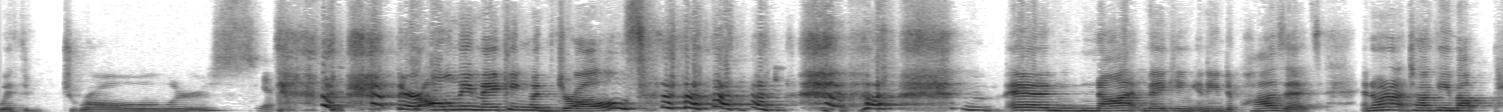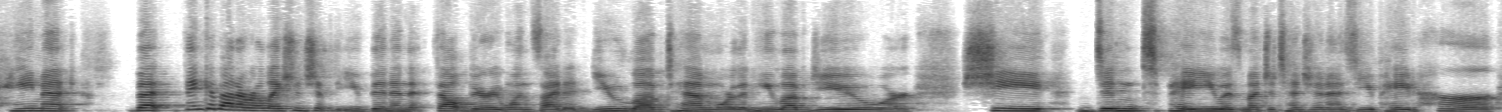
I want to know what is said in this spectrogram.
withdrawers. Yes. They're only making withdrawals and not making any deposits. And we're not talking about payment, but think about a relationship that you've been in that felt very one sided. You loved him more than he loved you, or she didn't pay you as much attention as you paid her.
